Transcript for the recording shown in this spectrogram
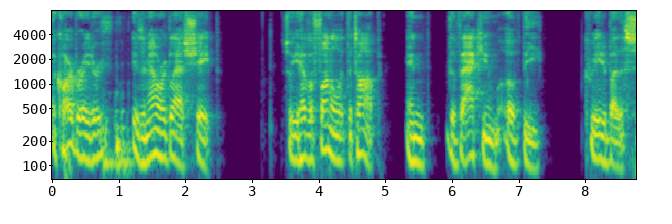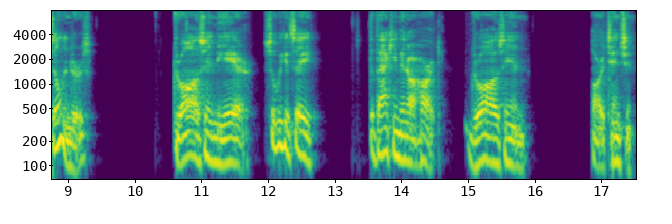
a carburetor is an hourglass shape. So you have a funnel at the top, and the vacuum of the created by the cylinders draws in the air. So we could say the vacuum in our heart draws in our attention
